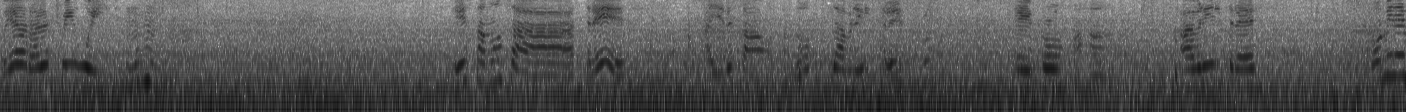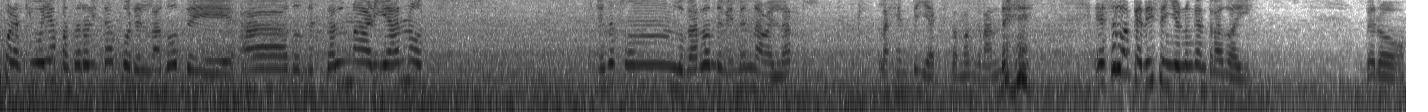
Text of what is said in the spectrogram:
Voy a agarrar el freeway. Hoy estamos a 3. Ayer estábamos a 2. Es abril 3. April, ajá. Abril 3. Oh, miren, por aquí voy a pasar ahorita por el lado de ah, donde está el Marianos. Ese es un lugar donde vienen a bailar la gente ya que está más grande. Eso es lo que dicen, yo nunca he entrado ahí. Pero...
